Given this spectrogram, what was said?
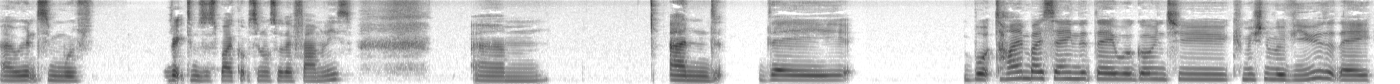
Uh, we went to see him with victims of spy cops and also their families. Um, and they bought time by saying that they were going to commission a review, that they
